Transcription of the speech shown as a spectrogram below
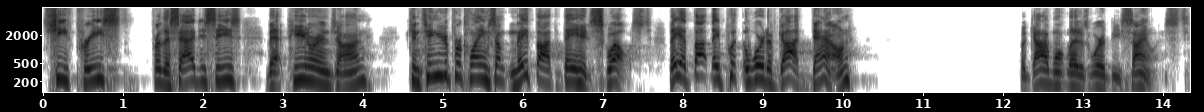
chief priests, for the Sadducees, that Peter and John continue to proclaim something they thought that they had squelched. They had thought they put the word of God down, but God won't let his word be silenced.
